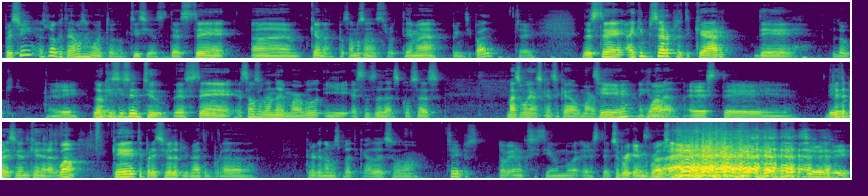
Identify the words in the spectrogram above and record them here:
pues sí, es lo que tenemos en cuanto a noticias. De este, um, ¿Qué onda? Pasamos a nuestro tema principal. sí. De este, hay que empezar a platicar de Loki. Eh, Loki eh. Season 2. De este, estamos hablando de Marvel y esta es de las cosas más buenas que han sacado Marvel. Sí, eh. En Wow. general. Este. ¿Qué te pareció en general? Bueno, ¿qué te pareció la primera temporada? Creo que no hemos platicado de eso. Sí, pues todavía no existía un, este Super Game Bros. sí, sí.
